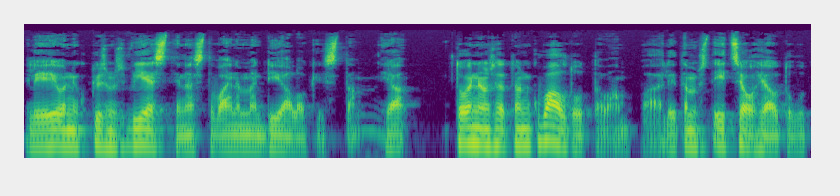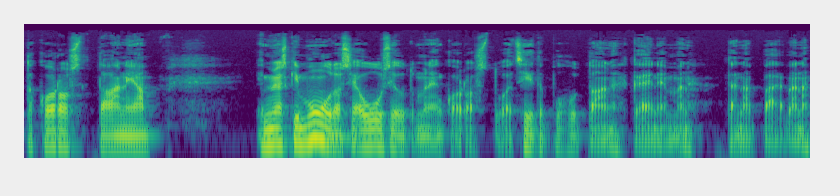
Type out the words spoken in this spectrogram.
eli ei ole niin kysymys viestinnästä, vaan enemmän dialogista. Ja toinen on se, että on niin valtuuttavampaa. Eli tämmöistä itseohjautuvuutta korostetaan ja, ja myöskin muutos ja uusiutuminen korostuu. Että siitä puhutaan ehkä enemmän tänä päivänä.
